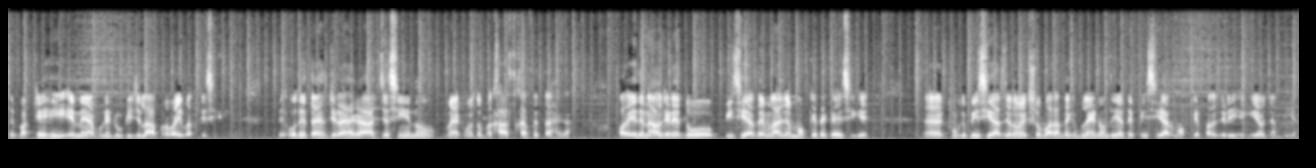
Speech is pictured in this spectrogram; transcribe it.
ਤੇ ਵਾਕਈ ਹੀ ਇਹਨੇ ਆਪਣੀ ਡਿਊਟੀ 'ਚ ਲਾਪਰਵਾਹੀ ਵਰਤੀ ਸੀ। ਤੇ ਉਹਦੇ ਤਹਿਤ ਜਿਹੜਾ ਹੈਗਾ, ਅੱਜ ਅਸੀਂ ਇਹਨੂੰ ਮਹਿਕਮੇ ਤੋਂ ਬਰਖਾਸਤ ਕਰ ਦਿੱਤਾ ਹੈਗਾ। ਔਰ ਇਹਦੇ ਨਾਲ ਜਿਹੜੇ ਦੋ ਪੀਸੀਆਰ ਦੇ ਮੁਲਾਜ਼ਮ ਮੌਕੇ ਤੇ ਗਏ ਸੀਗੇ, ਅਹ ਕਿਉਂਕਿ ਪੀਸੀਆਰ ਜਦੋਂ 112 ਤੇ ਕੰਪਲੇਂਟ ਆਉਂਦੀ ਹੈ ਤੇ ਪੀਸੀਆਰ ਮੌਕੇ ਪਰ ਜਿਹੜੀ ਹੈਗੀ ਆ ਉਹ ਜਾਂਦੀ ਹੈ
